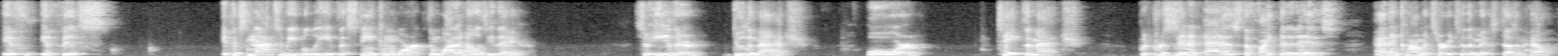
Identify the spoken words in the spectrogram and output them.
If if it's if it's not to be believed that Sting can work, then why the hell is he there? So either do the match or tape the match, but present it as the fight that it is. Adding commentary to the mix doesn't help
